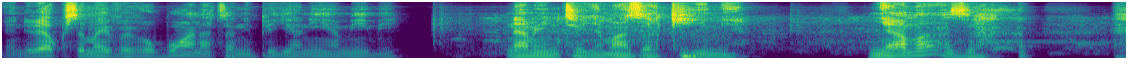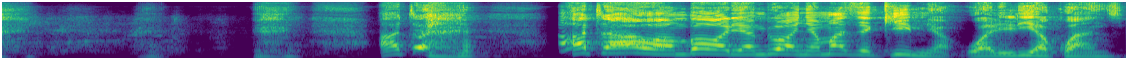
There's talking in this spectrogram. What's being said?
Endelea kusema hivyo hivyo bwana atanipigania mimi nami nitanyamaza kimya nyamaza. Hata hata hao ambao waliambiwa wanyamaze kimya walilia kwanza.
